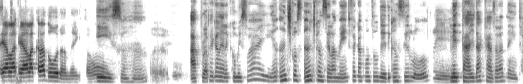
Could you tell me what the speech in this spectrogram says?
é a, é a lacradora, né? Então, isso, aham. É, A própria galera que começou, ai, anti- anti-cancelamento, foi que apontou o dedo e cancelou e- metade da casa lá dentro.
